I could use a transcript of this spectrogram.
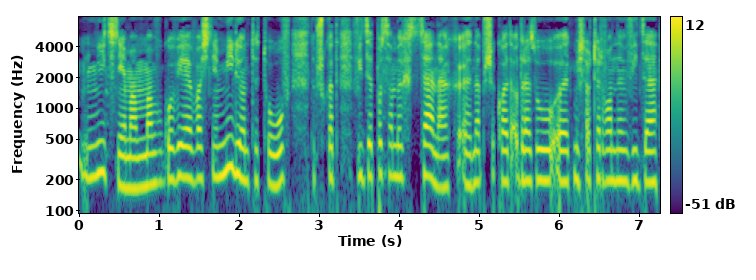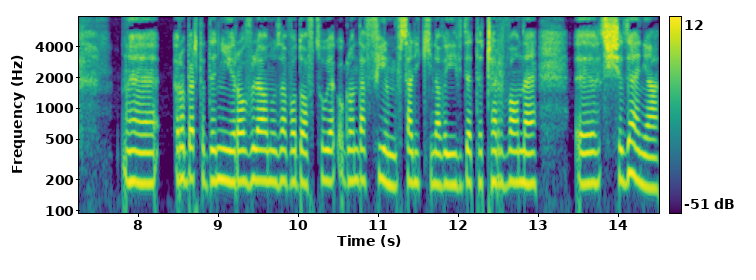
nic nie mam. Mam w głowie właśnie milion tytułów. Na przykład widzę po samych scenach. E, Na przykład od razu, e, jak myślę o czerwonym, widzę e, Roberta De Niro w Leonu Zawodowcu, jak ogląda film w sali kinowej i widzę te czerwone e, siedzenia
